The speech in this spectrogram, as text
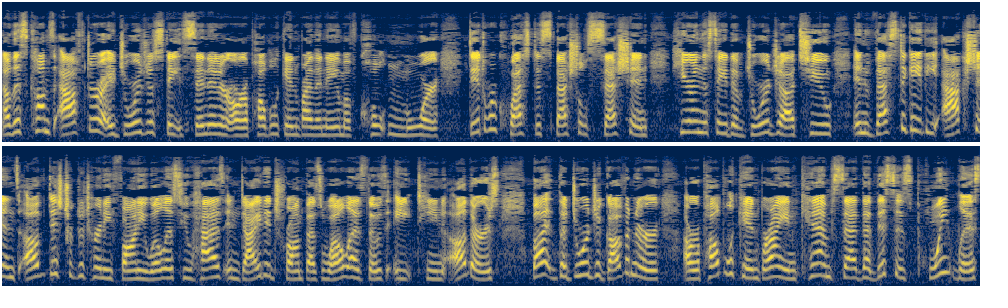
Now, this comes after a Georgia state senator, a Republican by the name of Colton Moore, did request a special session here in the state of Georgia to investigate the actions of District Attorney Fani Willis, who has indicted Trump as well as those 18 others. But the Georgia governor, a Republican, Brian Kemp, said that this is pointless,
